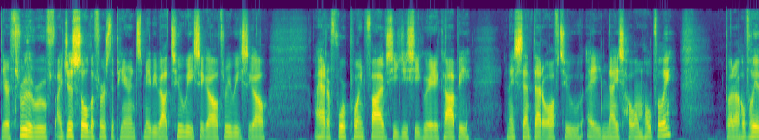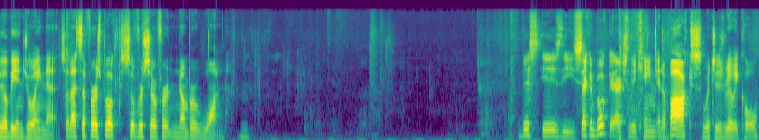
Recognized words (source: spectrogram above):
They're through the roof. I just sold the first appearance maybe about two weeks ago, three weeks ago. I had a 4.5 CGC graded copy, and I sent that off to a nice home, hopefully. But uh, hopefully they'll be enjoying that. So that's the first book, Silver Surfer number one. This is the second book. It actually came in a box, which is really cool.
